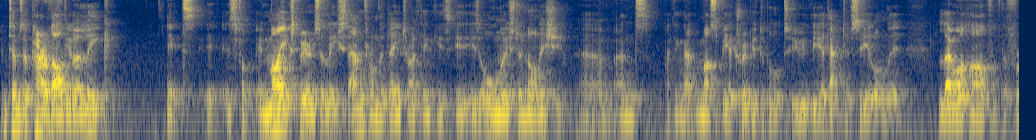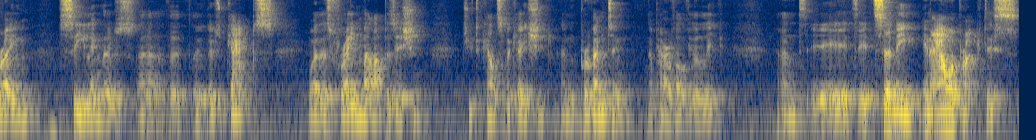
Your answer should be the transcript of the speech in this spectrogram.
In terms of paravalvular leak, it's, it's in my experience at least, and from the data, I think is, is almost a non-issue. Um, and I think that must be attributable to the adaptive seal on the lower half of the frame sealing those, uh, the, the, those gaps where there's frame malapposition due to calcification and preventing a paravalvular leak. And it, it's certainly in our practice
